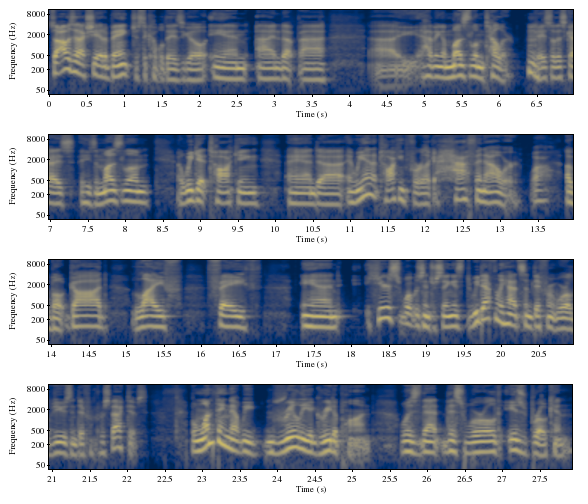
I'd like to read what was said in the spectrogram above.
So I was actually at a bank just a couple days ago, and I ended up uh, uh, having a Muslim teller. Okay, so this guy's he's a Muslim. And we get talking, and uh, and we end up talking for like a half an hour Wow. about God, life, faith. And here's what was interesting is we definitely had some different worldviews and different perspectives. But one thing that we really agreed upon was that this world is broken,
